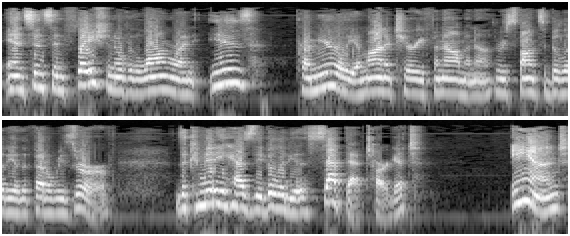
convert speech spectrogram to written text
And since inflation over the long run is primarily a monetary phenomena, the responsibility of the Federal Reserve, the committee has the ability to set that target and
